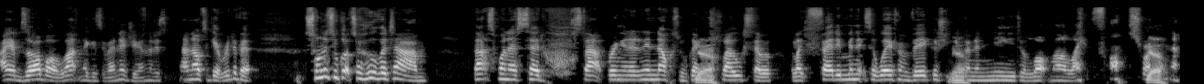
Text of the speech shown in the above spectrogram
I absorb all that negative energy and I just, I know to get rid of it. As soon as we got to Hoover Dam, that's when I said, start bringing it in now because we're getting yeah. closer. We're like 30 minutes away from Vegas. You're yeah. going to need a lot more light force right now.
